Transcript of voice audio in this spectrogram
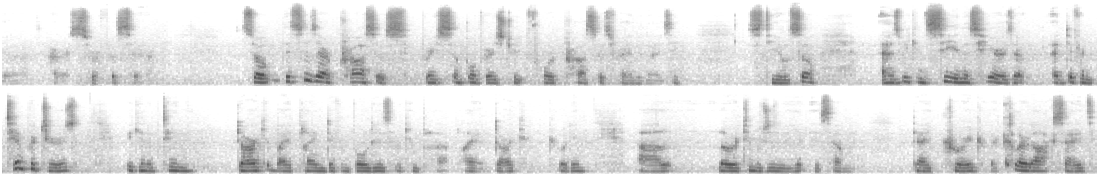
the uh, our surface there. So this is our process, very simple, very straightforward process for anodizing steel. So as we can see in this here is that at different temperatures, we can obtain dark by applying different voltages. We can apply a dark coating. Uh, lower temperatures, we get this um, dichroic, the colored oxides.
